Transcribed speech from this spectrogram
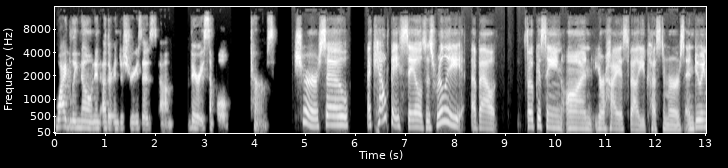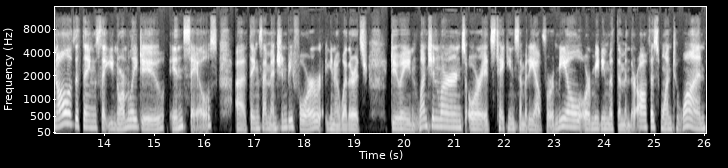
widely known in other industries as um, very simple terms. Sure. So account based sales is really about focusing on your highest value customers and doing all of the things that you normally do in sales uh, things i mentioned before you know whether it's doing lunch and learns or it's taking somebody out for a meal or meeting with them in their office one to one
